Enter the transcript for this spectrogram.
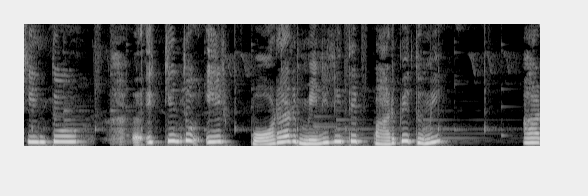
কিন্তু এ, কিন্তু এর পর আর মেনে নিতে পারবে তুমি? আর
